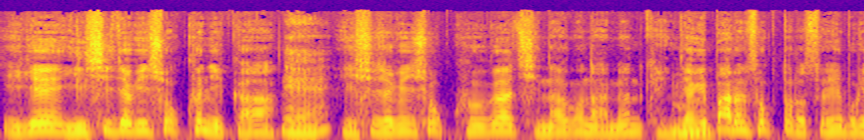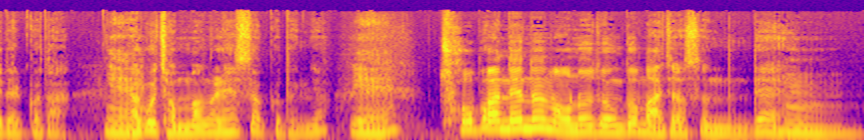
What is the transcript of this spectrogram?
이게 일시적인 쇼크니까 예. 일시적인 쇼크가 지나고 나면 굉장히 음. 빠른 속도로서 회복이 될 거다라고 예. 전망을 했었거든요. 예. 초반에는 어느 정도 맞았었는데 음.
